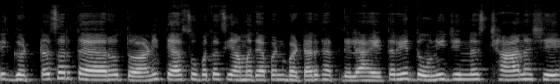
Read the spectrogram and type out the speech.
ते घट्टसर तयार होतं आणि त्यासोबतच यामध्ये आपण बटर घातलेलं आहे. तर हे दोन्ही जिन्नस छान असे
